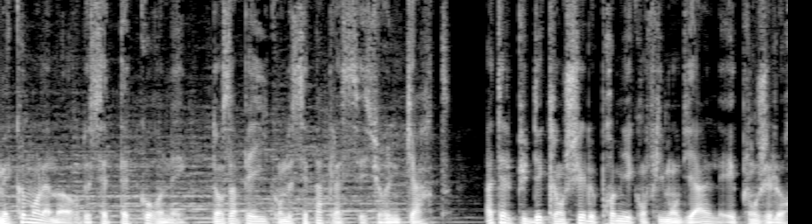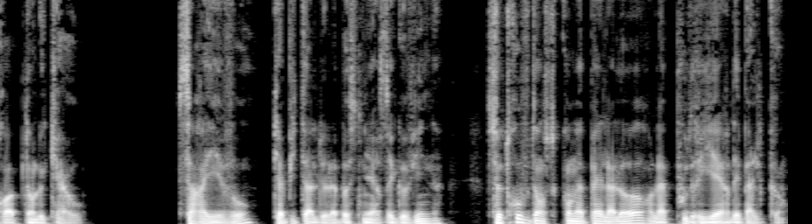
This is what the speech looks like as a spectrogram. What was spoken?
Mais comment la mort de cette tête couronnée, dans un pays qu'on ne sait pas placer sur une carte, a-t-elle pu déclencher le premier conflit mondial et plonger l'Europe dans le chaos? Sarajevo, capitale de la Bosnie-Herzégovine, se trouve dans ce qu'on appelle alors la poudrière des Balkans.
